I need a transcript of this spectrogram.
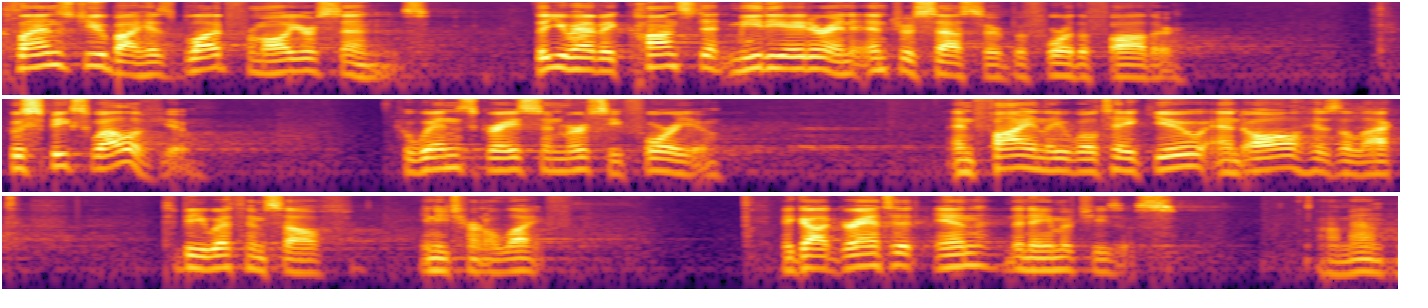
cleansed you by his blood from all your sins, that you have a constant mediator and intercessor before the Father, who speaks well of you, who wins grace and mercy for you, and finally will take you and all his elect to be with himself in eternal life. May God grant it in the name of Jesus. Amen.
